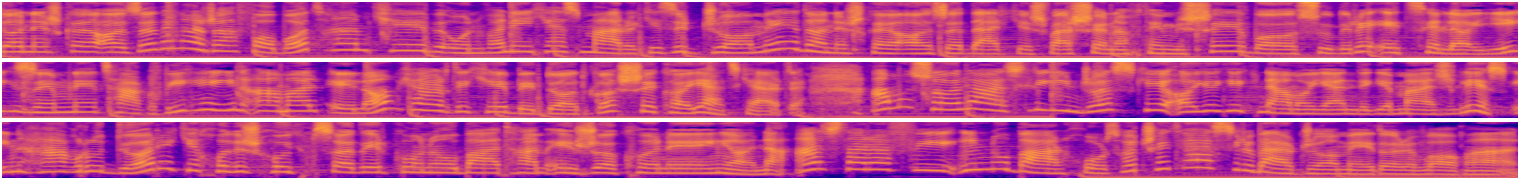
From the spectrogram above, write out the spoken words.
دانشگاه آزاد نجف آباد هم که به عنوان یکی از مراکز جامع دانشگاه آزاد در کشور شناخته میشه با صدور اطلاعیه ضمن تقبیح این عمل اعلام کرده که به دادگاه شکایت کرده. اما سوال اصلی اینجاست که آیا یک نماینده مجلس این حق رو داره که خودش حکم صادر کنه و بعد هم اجرا کنه یا نه؟ از طرفی این نوع برخوردها چه تاثیری بر جامعه داره واقعا؟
